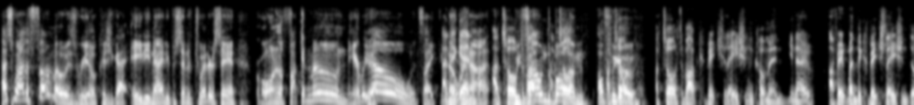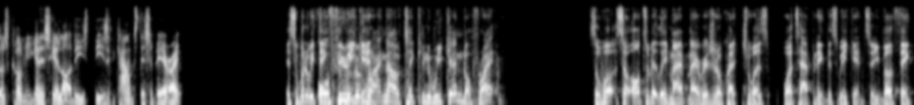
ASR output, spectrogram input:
that's why the FOMO is real because you got 80, 90% of Twitter saying, We're going to the fucking moon. Here we Yeah. go. It's like, And no, again, we're not. I've talked we about found the I've talked- bottom. Off I've we talked- go. I've talked about capitulation coming. You know, I think when the capitulation does come, you're going to see a lot of these these accounts disappear, right? Yeah, so what do we Or think a for the few of them right now taking the weekend off, right? So what? So ultimately, my my original question was, what's happening this weekend? So you both think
